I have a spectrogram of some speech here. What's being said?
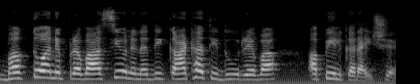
ભક્તો અને પ્રવાસીઓને નદી કાંઠાથી દૂર રહેવા અપીલ કરાઈ છે.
